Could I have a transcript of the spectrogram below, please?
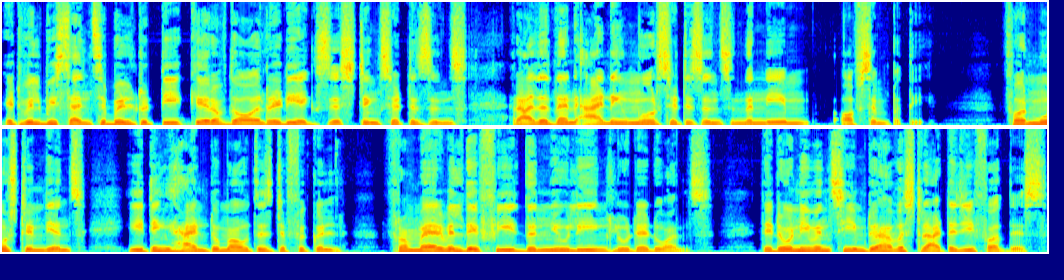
it will be sensible to take care of the already existing citizens rather than adding more citizens in the name of sympathy. For most Indians, eating hand to mouth is difficult. From where will they feed the newly included ones? They don't even seem to have a strategy for this.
